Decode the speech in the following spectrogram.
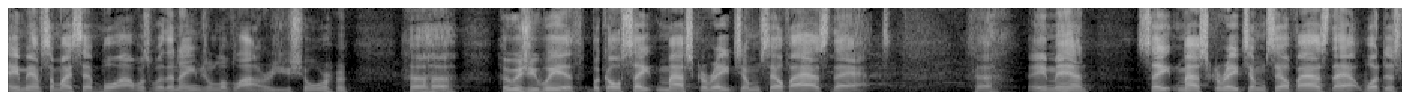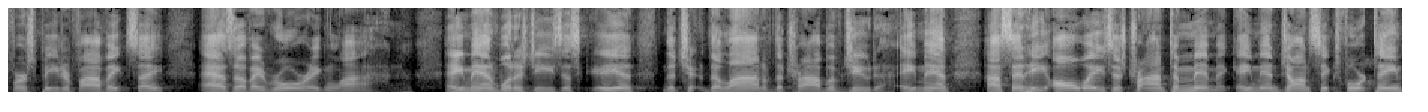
Amen. Somebody said, Boy, I was with an angel of light. Are you sure? Who was you with? Because Satan masquerades himself as that. Amen. Satan masquerades himself as that. What does 1 Peter 5 8 say? As of a roaring lion. Amen. What does Jesus is? The, the line of the tribe of Judah. Amen. I said he always is trying to mimic. Amen. John 6 14,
